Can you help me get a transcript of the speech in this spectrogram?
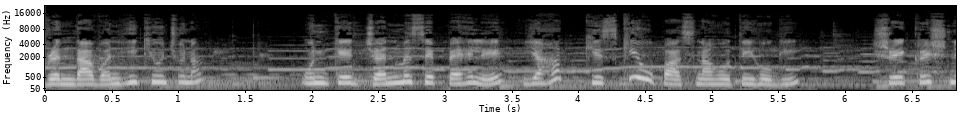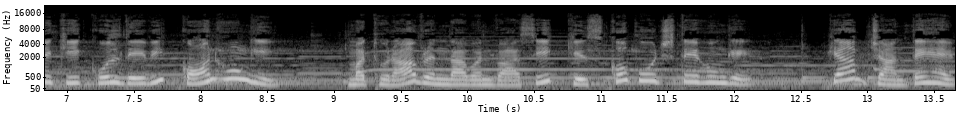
वृंदावन ही क्यों चुना? उनके जन्म से पहले यहाँ किसकी उपासना होती होगी? श्री कृष्ण की कुल देवी कौन होंगी? मथुरा वृंदावन वासी किसको पूजते होंगे? क्या आप जानते हैं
